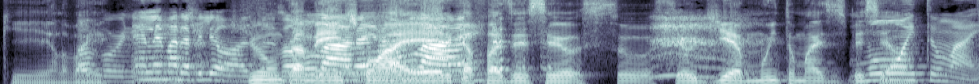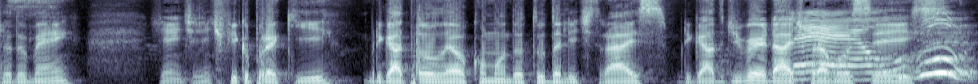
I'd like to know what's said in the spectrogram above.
que ela Por vai, favor, né, Ela é maravilhosa. juntamente lá, com né? a lá, Érica, fazer seu, seu, seu dia muito mais especial. Muito mais. Tudo bem? Gente, a gente fica por aqui. Obrigado pelo Léo, comandou tudo ali de trás. Obrigado de verdade pra Léo, vocês. uhul!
